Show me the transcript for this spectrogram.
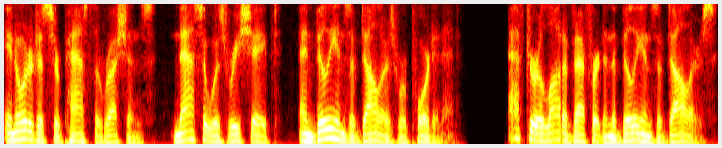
In order to surpass the Russians, NASA was reshaped, and billions of dollars were poured in it. After a lot of effort and the billions of dollars,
